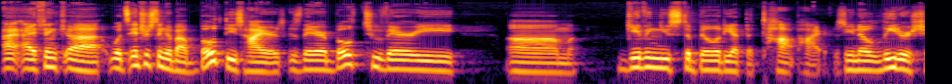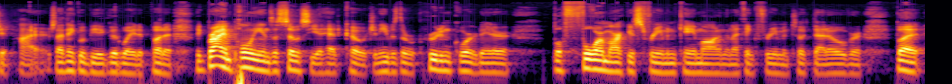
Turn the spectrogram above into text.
I, I think uh, what's interesting about both these hires is they are both two very um, giving you stability at the top hires, you know, leadership hires, I think would be a good way to put it. Like Brian Polian's associate head coach, and he was the recruiting coordinator before Marcus Freeman came on, and then I think Freeman took that over. But,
